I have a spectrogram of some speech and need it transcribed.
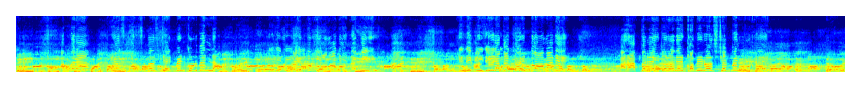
হিন্দুর সংখ্যা ছিল পঁয়তাল্লিশ শতাংশ। করবেন না। আমি তুই বাংলার? আজ হ্যাঁ? তিরিশ শতাংশ। দিদি, শান্তি রাখার কোথায় গেল দায়িত্ব আমাদের। আর আপনারা এই ধরনের কমিউনাল স্টেটমেন্ট করবেন? আমাদের ভাবতে হবে।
